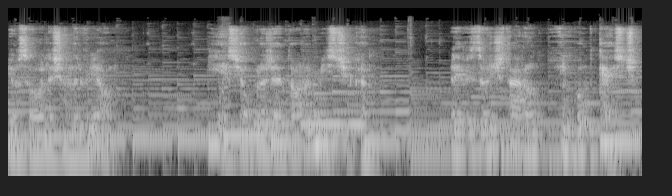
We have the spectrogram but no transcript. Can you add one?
Eu sou Alexandre Viola e este é o projeto Aura Mística, previsão de tarot em podcast.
